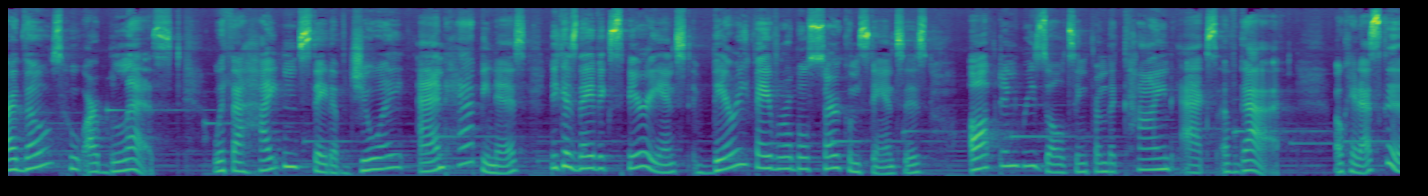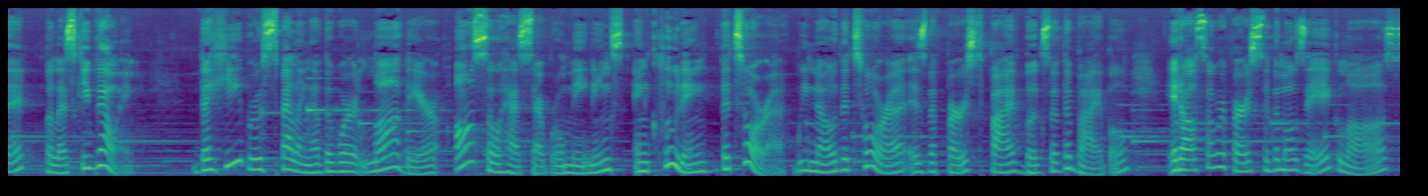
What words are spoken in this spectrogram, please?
are those who are blessed with a heightened state of joy and happiness because they've experienced very favorable circumstances, often resulting from the kind acts of God. Okay, that's good, but let's keep going. The Hebrew spelling of the word law there also has several meanings, including the Torah. We know the Torah is the first five books of the Bible. It also refers to the Mosaic laws,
